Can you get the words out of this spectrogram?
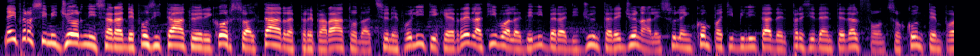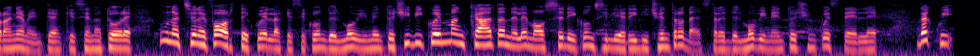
Nei prossimi giorni sarà depositato il ricorso al TAR preparato da Azione Politica relativo alla delibera di giunta regionale sulla incompatibilità del presidente D'Alfonso, contemporaneamente anche senatore. Un'azione forte, quella che secondo il Movimento Civico è mancata nelle mosse dei consiglieri di centrodestra e del Movimento 5 Stelle. Da qui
